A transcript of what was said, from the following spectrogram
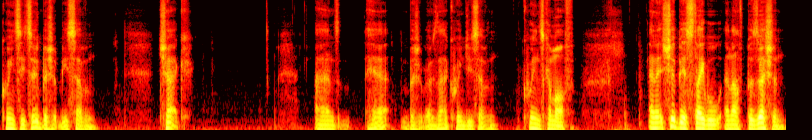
Queen c2, bishop b7. Check and here bishop goes there queen g7 queens come off. And it should be a stable enough position.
